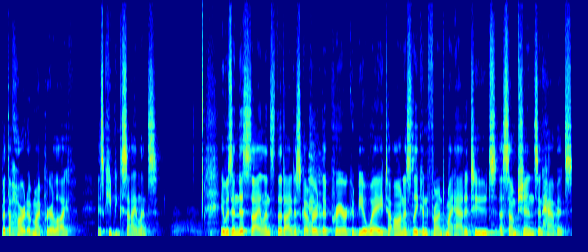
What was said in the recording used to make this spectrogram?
But the heart of my prayer life is keeping silence. It was in this silence that I discovered that prayer could be a way to honestly confront my attitudes, assumptions, and habits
